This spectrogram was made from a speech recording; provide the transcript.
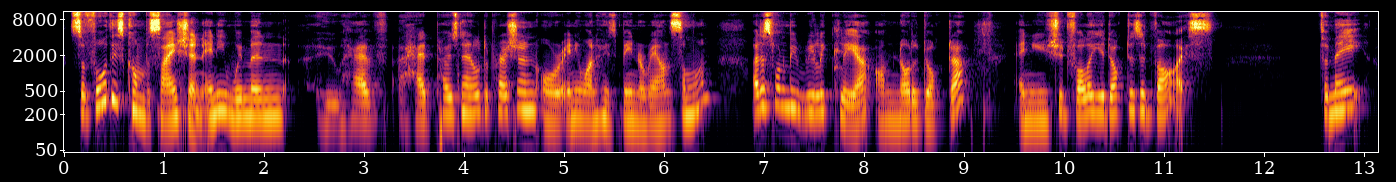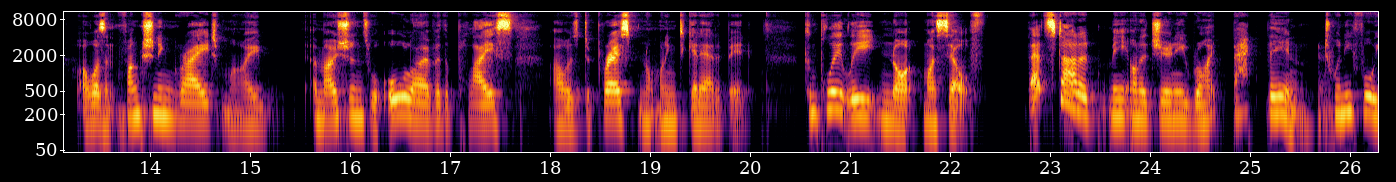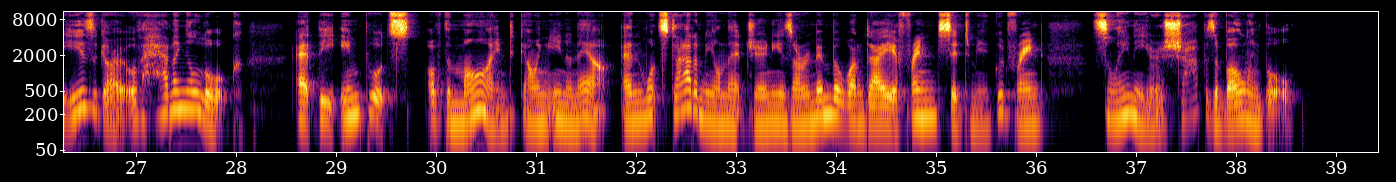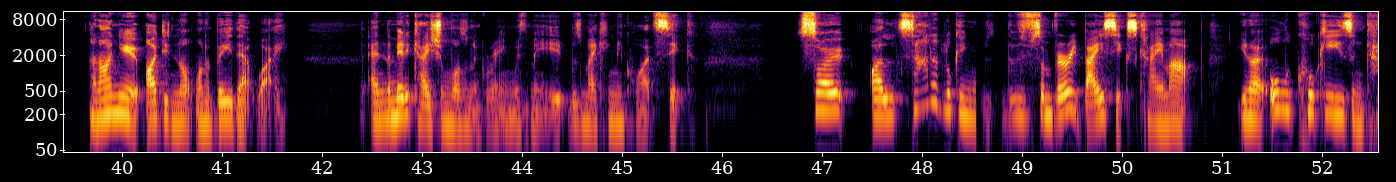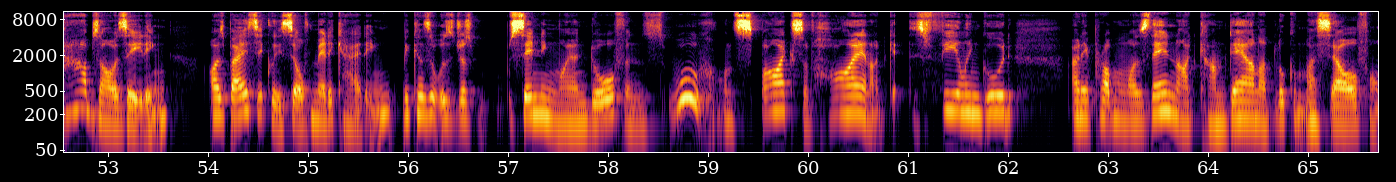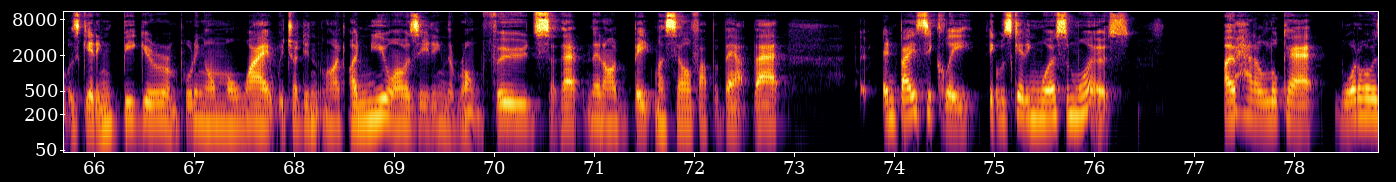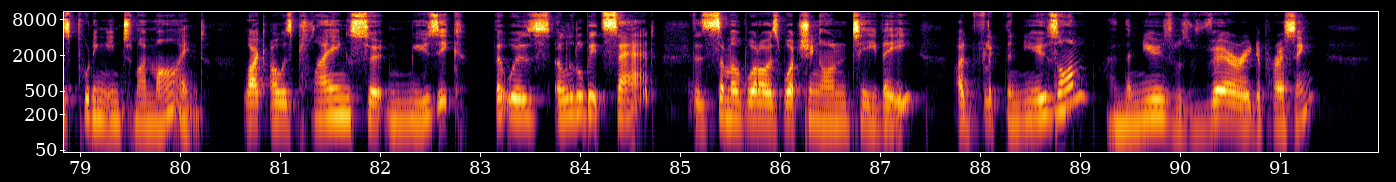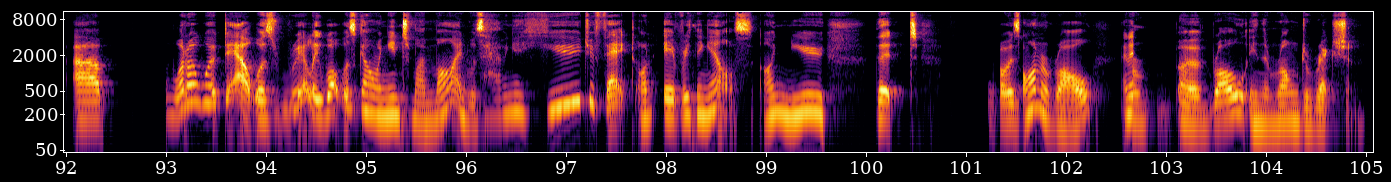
So, for this conversation, any women who have had postnatal depression or anyone who's been around someone, I just want to be really clear I'm not a doctor and you should follow your doctor's advice. For me, I wasn't functioning great. My emotions were all over the place. I was depressed, not wanting to get out of bed. Completely not myself. That started me on a journey right back then, 24 years ago, of having a look at the inputs of the mind going in and out. And what started me on that journey is I remember one day a friend said to me, a good friend, Selena, you're as sharp as a bowling ball. And I knew I did not want to be that way. And the medication wasn't agreeing with me, it was making me quite sick. So I started looking, some very basics came up. You know, all the cookies and carbs I was eating I was basically self medicating because it was just sending my endorphins woo, on spikes of high, and I'd get this feeling good. Only problem was then I'd come down, I'd look at myself, I was getting bigger and putting on more weight, which I didn't like. I knew I was eating the wrong foods, so that then I'd beat myself up about that. And basically, it was getting worse and worse. I had a look at what I was putting into my mind. Like I was playing certain music that was a little bit sad. There's some of what I was watching on TV. I'd flick the news on, and the news was very depressing. Uh, what I worked out was really what was going into my mind was having a huge effect on everything else. I knew that I was on a roll and a, roll in the wrong direction.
